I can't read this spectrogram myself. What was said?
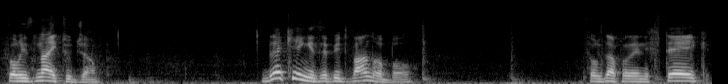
for his knight to jump. Black king is a bit vulnerable. For example, and if take,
